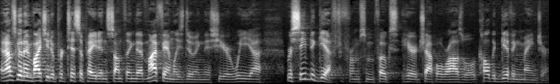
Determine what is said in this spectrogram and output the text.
And I was going to invite you to participate in something that my family's doing this year. We uh, received a gift from some folks here at Chapel Roswell called the Giving Manger.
